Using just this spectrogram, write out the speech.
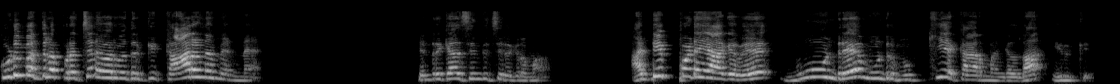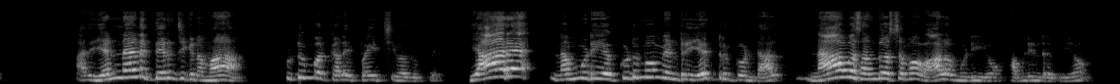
குடும்பத்துல பிரச்சனை வருவதற்கு காரணம் என்ன? என்றைக்காவது சிந்திச்சிருக்கிறோமா? அடிப்படையாகவே மூன்றே மூன்று முக்கிய காரணங்கள் தான் இருக்கு. அது என்னன்னு தெரிஞ்சுக்கணுமா? குடும்ப கலை பயிற்சி வகுப்பு. யார நம்முடைய குடும்பம் என்று ஏற்றுக்கொண்டால் நாம சந்தோஷமா வாழ முடியும் அப்படின்றதையும்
